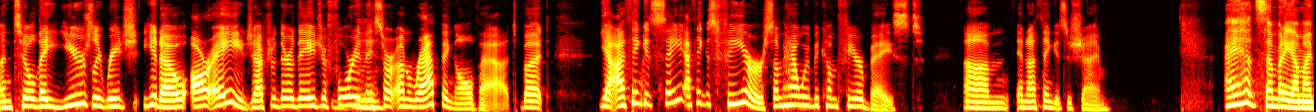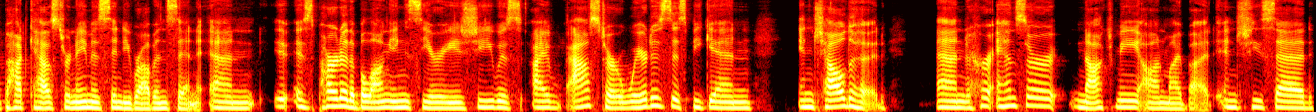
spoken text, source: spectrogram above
until they usually reach you know our age after they're the age of 40 and they Mhm. start unwrapping all that but yeah i think it's see, i think it's fear somehow we become fear based um and i think it's a shame I had somebody on my podcast. Her name is Cindy Robinson. And as part of the Belonging series, she was, I asked her, where does this begin in childhood? And her answer knocked me on my butt. And she said,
